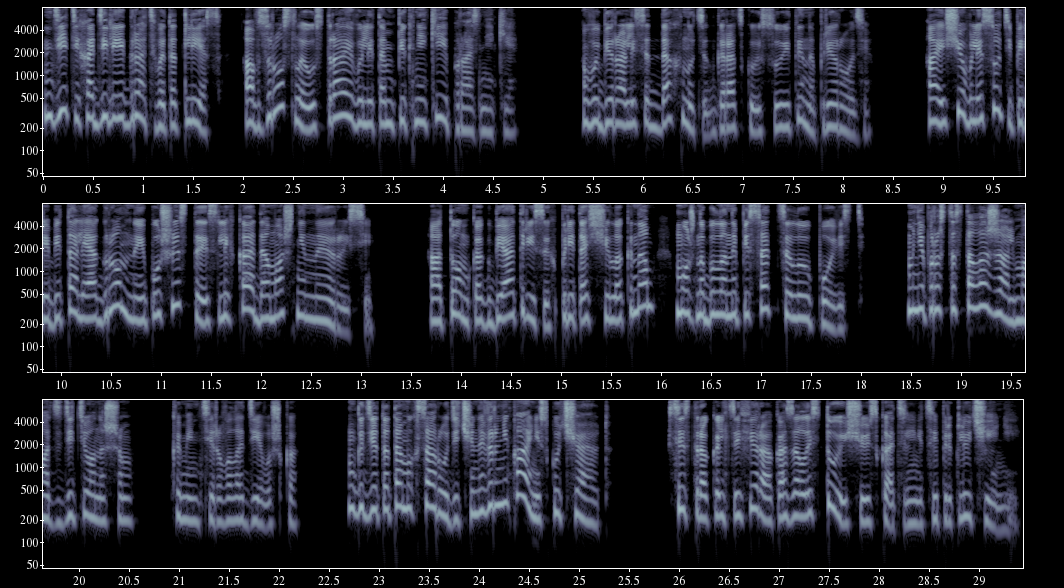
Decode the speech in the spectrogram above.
Дети ходили играть в этот лес, а взрослые устраивали там пикники и праздники. Выбирались отдохнуть от городской суеты на природе. А еще в лесу теперь обитали огромные пушистые, слегка домашненные рыси. О том, как Беатрис их притащила к нам, можно было написать целую повесть. «Мне просто стало жаль мать с детенышем», — комментировала девушка. «Где-то там их сородичи, наверняка они скучают». Сестра Кальцифера оказалась той еще искательницей приключений.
